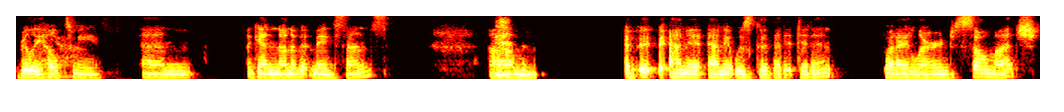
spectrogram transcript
really helped yeah. me and again none of it made sense. Um, and it and it was good that it didn't but i learned so much.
